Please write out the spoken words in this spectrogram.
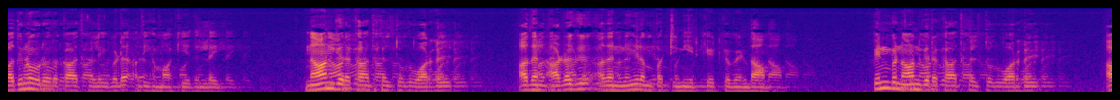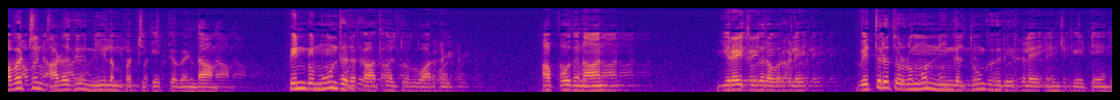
பதினோரு ரகாதுகளை விட அதிகமாக்கியதில்லை. நான்கு ரகாதுகள் தொழுவார்கள். அதன் அழகு அதன் நீளம் பற்றி நீர் கேட்க வேண்டாம். பின்பு நான்கு ரகாதுகள் தொழுவார்கள். அவற்றின் அழகு நீளம் பற்றி கேட்க வேண்டாம். பின்பு மூன்று ரகாதுகள் தொழுவார்கள். அப்போது நான் இறை தூதர் அவர்களே வித்திரு தொழும் முன் நீங்கள் தூங்குகிறீர்களே என்று கேட்டேன்.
